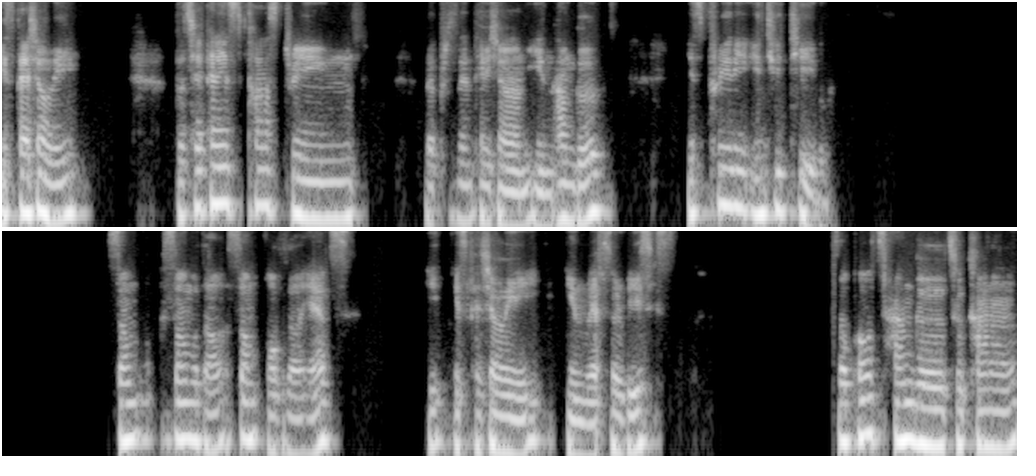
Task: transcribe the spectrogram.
especially the Japanese string representation in Hangul is pretty intuitive. Some, some, of the, some of the apps, especially in web services, supports Hangul to Kana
